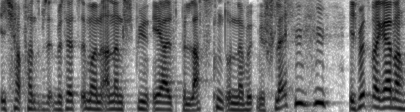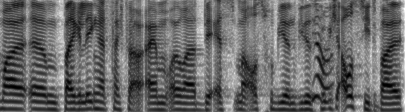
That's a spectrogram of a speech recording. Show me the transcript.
Ich fand es bis jetzt immer in anderen Spielen eher als belastend und dann wird mir schlecht. ich würde es mal gerne noch mal ähm, bei Gelegenheit vielleicht bei einem eurer DS mal ausprobieren, wie das Ja. wirklich aussieht, weil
